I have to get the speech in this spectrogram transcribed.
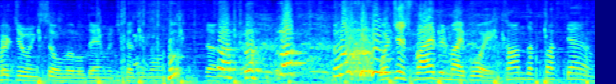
We're doing so little damage because he won't. We're just vibing, my boy. Calm the fuck down.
